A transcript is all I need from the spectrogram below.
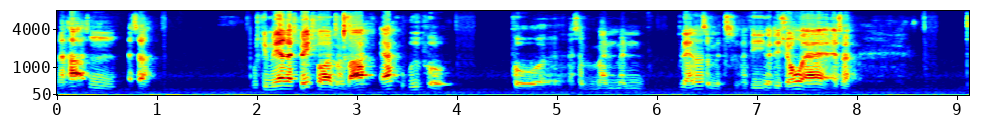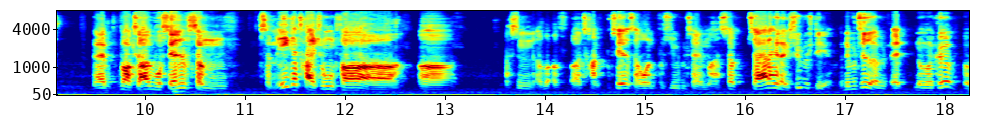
man har sådan, altså, måske mere respekt for, at man bare er ude på, på øh, altså, man, man blander sig med trafikken, og det sjove er, altså, når jeg voksede op i Bruxelles, som, som ikke har tradition for at, at, at, sådan, at, at, at transportere sig rundt på cykel særlig meget, så, så er der heller ikke cykelstier. Og det betyder, at når man kører på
